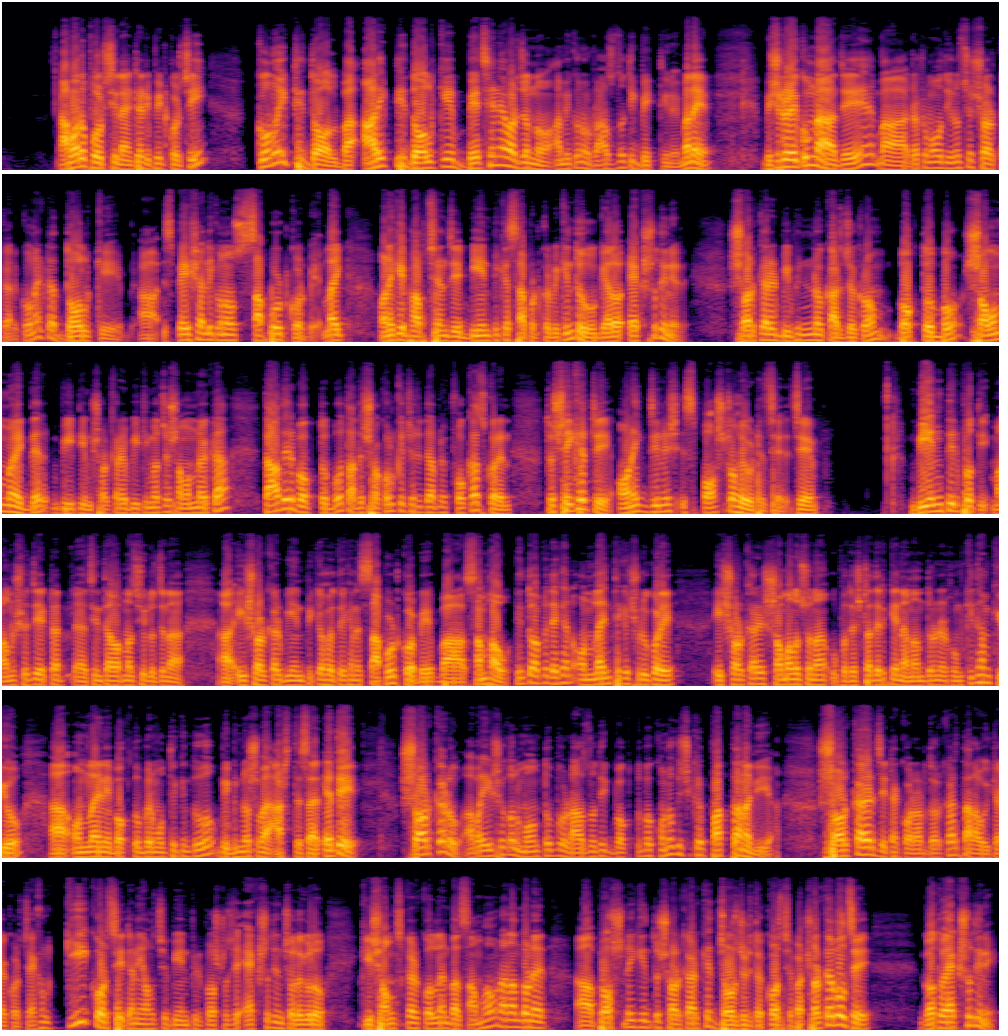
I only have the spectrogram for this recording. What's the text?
আবারও পড়ছি, লাইনটা রিপিট করছি। কোনো একটি দল বা আরেকটি দলকে বেছে নেওয়ার জন্য আমি কোনো রাজনৈতিক ব্যক্তি নই। মানে বিষয়টা এরকম না যে ডক্টর মোহাম্মদ ইউনুসের সরকার কোনো একটা দলকে স্পেশালি কোনো সাপোর্ট করবে। লাইক অনেকে ভাবছেন যে বিএনপিকে সাপোর্ট করবে, কিন্তু গেল একশো দিনের সরকারের বিভিন্ন কার্যক্রম, বক্তব্য, সমন্বয়কদের বি টিম সরকারের বি টিম হচ্ছে সমন্বয়করা, তাদের বক্তব্য, তাদের সকল কিছু যদি আপনি ফোকাস করেন, তো সেই ক্ষেত্রে অনেক জিনিস স্পষ্ট হয়ে উঠেছে যে বিএনপির প্রতি মানুষের যে একটা চিন্তা ভাবনা ছিল যে না এই সরকার বিএনপিকে হয়তো এখানে সাপোর্ট করবে বা সামহাও কিন্তু আপনি দেখেন অনলাইন থেকে শুরু করে এই সরকারের সমালোচনা, উপদেষ্টাদেরকে নানান ধরনের হুমকি ধামকিও অনলাইনে বক্তব্যের মধ্যে কিন্তু বিভিন্ন সময় আসতে স্যার। এতে সরকারও আবার এই সকল মন্তব্য, রাজনৈতিক বক্তব্য কোনো কিছুকে পাত্তা না দিয়া সরকারের যেটা করার দরকার তারা ওইটা করছে। এখন কি করছে এটা নিয়ে হচ্ছে বিএনপির প্রশ্ন যে একশো দিন চলে গেল, কি সংস্কার করলেন বা সামহাও নানান ধরনের প্রশ্নে কিন্তু সরকারকে জর্জরিত করছে। বা সরকার বলছে গত একশো দিনে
